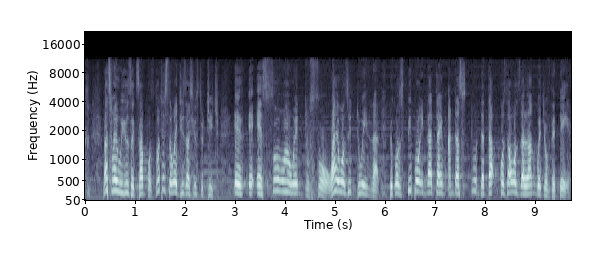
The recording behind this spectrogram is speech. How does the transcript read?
That's why we use examples. Notice the way Jesus used to teach. A, a, a sower went to sow. Why was he doing that? Because people in that time understood that that because that was the language of the day.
